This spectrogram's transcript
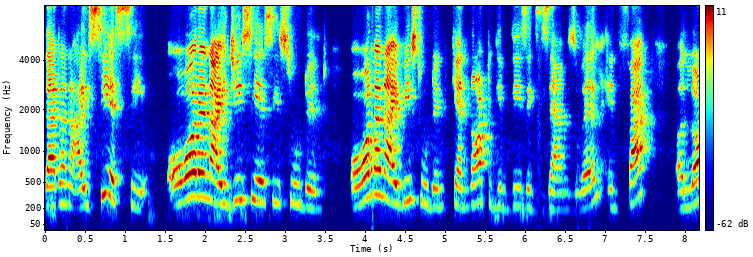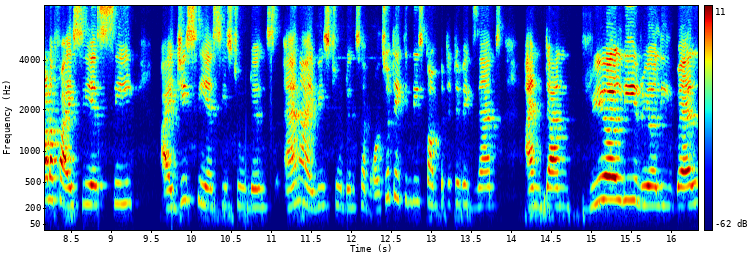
that an ICSE or an IGCSE student or an IB student cannot give these exams well. In fact, a lot of ICSE, IGCSE students and IB students have also taken these competitive exams and done really, really well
